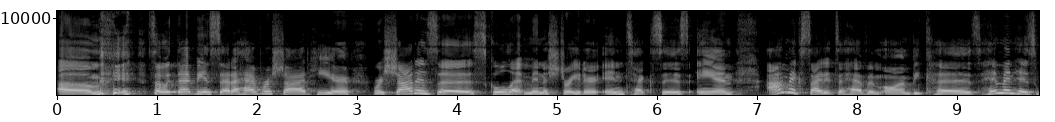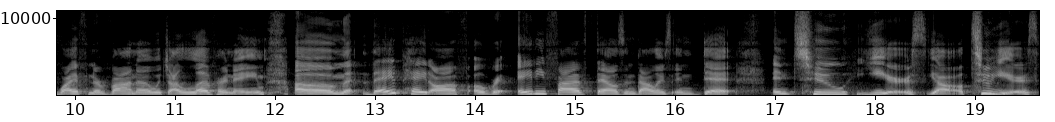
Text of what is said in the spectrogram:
Um, so, with that being said, I have Rashad here. Rashad is a school administrator in Texas, and I'm excited to have him on because him and his wife, Nirvanna, which I love her name, um, they paid off over $85,000 in debt in two years, y'all, two years.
